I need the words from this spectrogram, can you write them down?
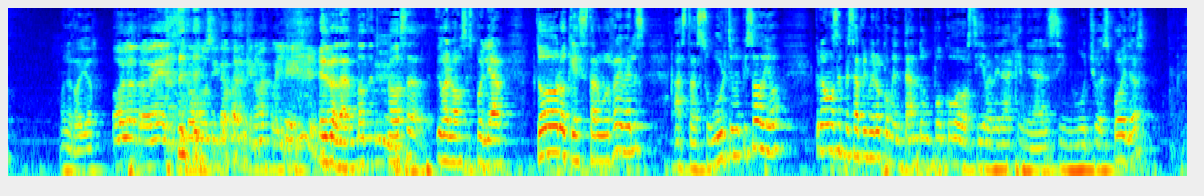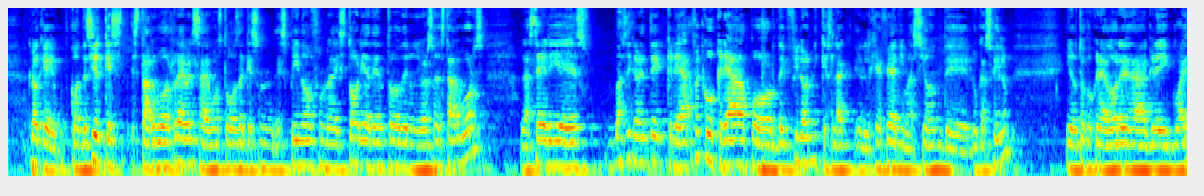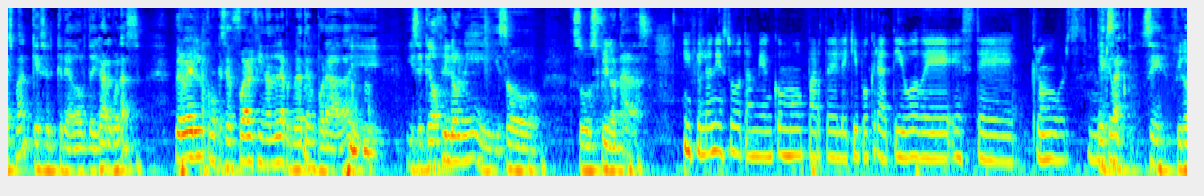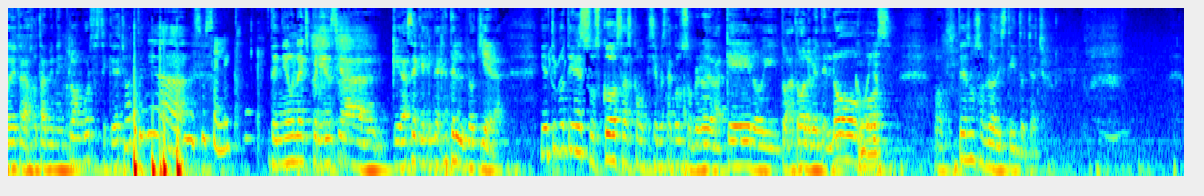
Hola, Roger. Hola otra vez, con música para que no me spoilee. Es verdad, no, vamos a- igual vamos a spoilear todo lo que es Star Wars Rebels hasta su último episodio. Pero vamos a empezar primero comentando un poco así de manera general, sin muchos spoilers. Creo que con decir que es Star Wars Rebels sabemos todos de que es un spin-off, una historia dentro del universo de Star Wars. La serie es básicamente fue co-creada por Dave Filoni, que es la- el jefe de animación de Lucasfilm. Y el otro co-creador era Greg Weisman, que es el creador de Gárgolas. Pero él como que se fue al final de la primera temporada y, y se quedó Filoni y hizo sus filonadas. Y Filoni estuvo también como parte del equipo creativo de este Clone Wars. no Exacto, sí, Filoni trabajó también en Clone Wars, así que de hecho tenía, tenía una experiencia que hace que la gente lo quiera. Y el tipo tiene sus cosas, como que siempre está con su sombrero de vaquero y to- a todo le lobos. Bueno, tú tienes un sombrero distinto, chacho.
